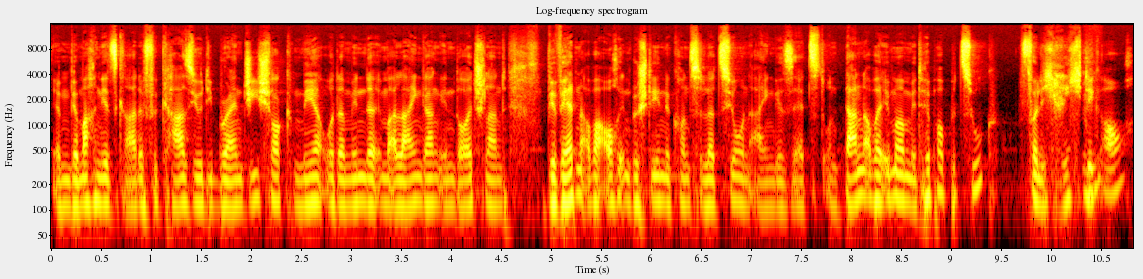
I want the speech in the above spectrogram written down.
Ähm, wir machen jetzt gerade für Casio die Brand G-Shock mehr oder minder im Alleingang in Deutschland. Wir werden aber auch in bestehende Konstellationen eingesetzt und dann aber immer mit Hip-Hop-Bezug völlig richtig mhm. auch.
